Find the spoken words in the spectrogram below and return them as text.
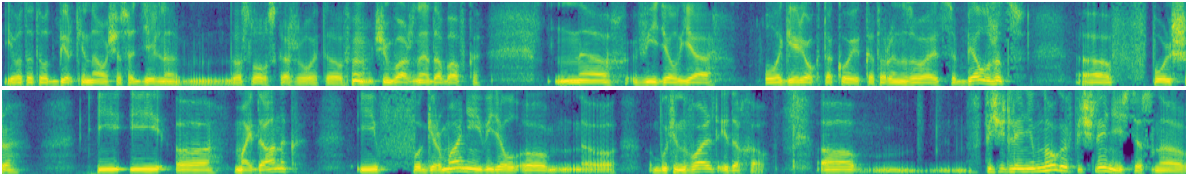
и вот это вот Биркенау сейчас отдельно два слова скажу, это очень важная добавка. Видел я лагерек такой, который называется Белжец э, в Польше, и, и э, Майданок, и в Германии видел э, Бухенвальд и Дахау. А, впечатлений много, впечатлений, естественно,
